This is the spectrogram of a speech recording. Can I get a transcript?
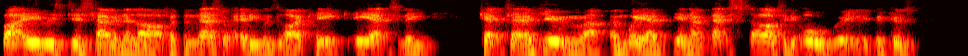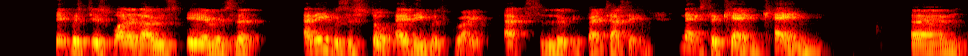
but he was just having a laugh. And that's what Eddie was like. He, he actually kept our humour up, and we had, you know, that started it all really because it was just one of those eras that, and he was a store. Eddie was great, absolutely fantastic next to Ken, Ken, um,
